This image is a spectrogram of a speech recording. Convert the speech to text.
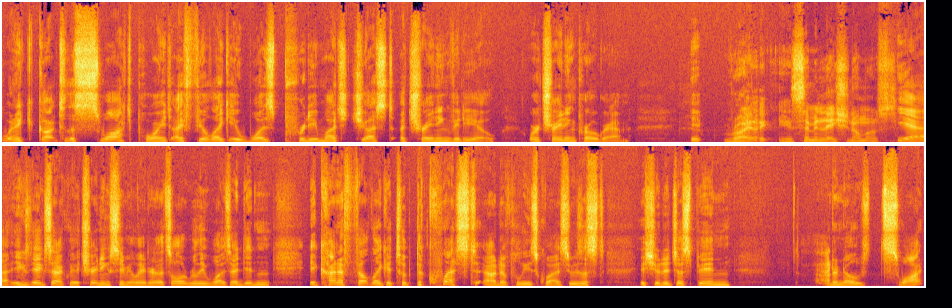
when it got to the SWAT point, I feel like it was pretty much just a training video or training program. Right, like a simulation almost. Yeah, ex- exactly. A training simulator. That's all it really was. I didn't. It kind of felt like it took the quest out of Police Quest. It was just. It should have just been. I don't know. SWAT.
